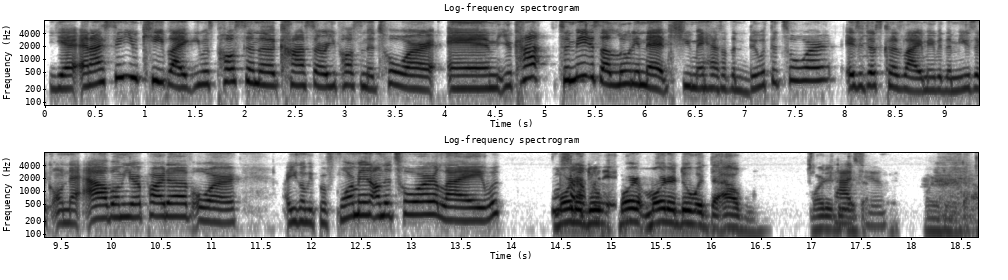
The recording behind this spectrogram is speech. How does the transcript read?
Yeah, and I see you keep like you was posting the concert, you posting the tour, and you're kind to me it's alluding that you may have something to do with the tour. Is it just because like maybe the music on the album you're a part of, or are you gonna be performing on the tour? Like what? More to do more more to do with the album. More to Got do you.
